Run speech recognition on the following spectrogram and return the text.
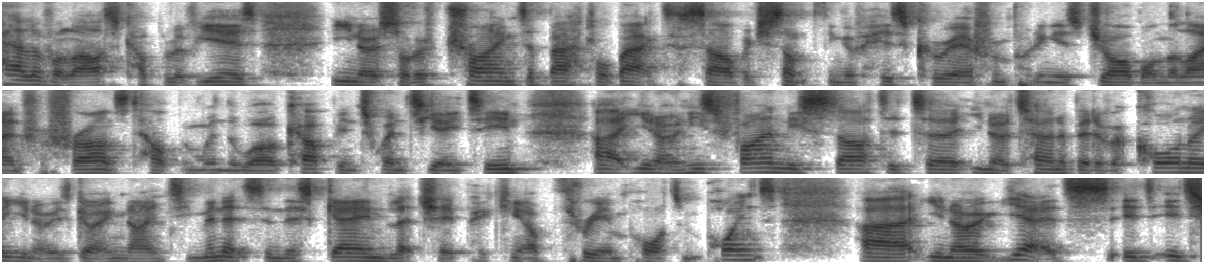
hell of a last couple of years, you know, sort of trying to battle back to salvage something of his career from putting his job on the line for France to help them win the World Cup in 2018. Uh, you know, and he's finally started to, you know, turn a bit of a corner. You know, he's going 90 minutes in this game, Lecce picking up three important points. Uh, you know, yeah, it's it, it's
